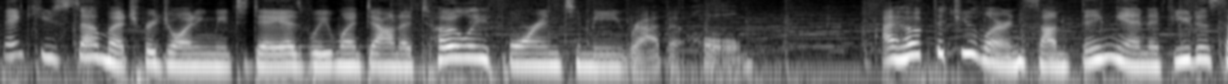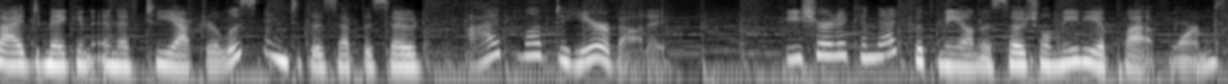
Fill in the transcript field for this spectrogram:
Thank you so much for joining me today as we went down a totally foreign to me rabbit hole. I hope that you learned something, and if you decide to make an NFT after listening to this episode, I'd love to hear about it. Be sure to connect with me on the social media platforms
